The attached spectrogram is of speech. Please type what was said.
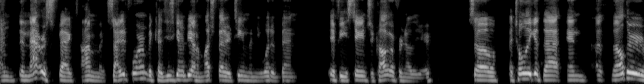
and in that respect, I'm excited for him because he's going to be on a much better team than he would have been if he stayed in Chicago for another year. So I totally get that. And uh, the other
